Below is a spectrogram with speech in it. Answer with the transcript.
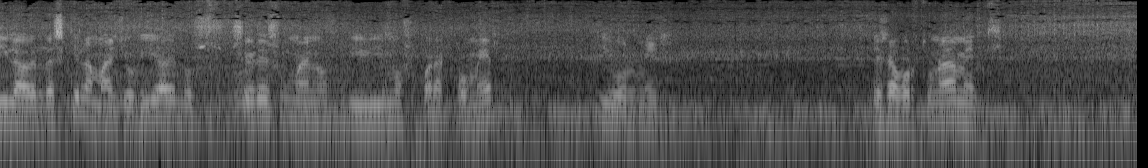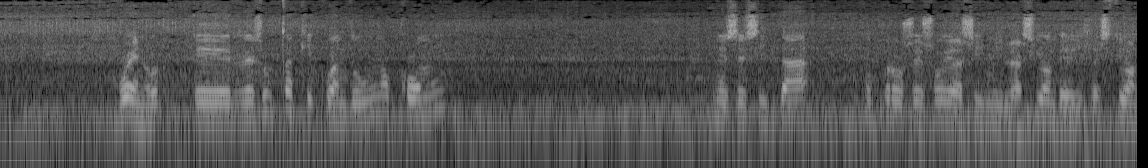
Y la verdad es que la mayoría de los seres humanos vivimos para comer y dormir. Desafortunadamente. Bueno, eh, resulta que cuando uno come necesita un proceso de asimilación, de digestión.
